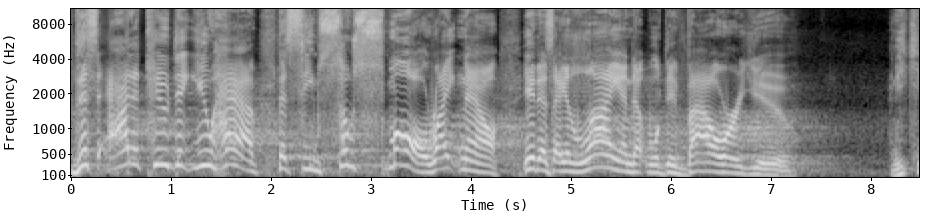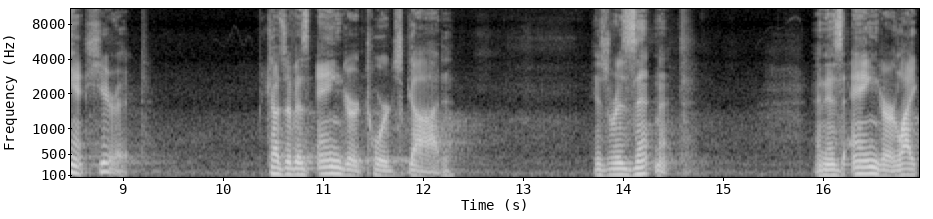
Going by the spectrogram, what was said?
this attitude that you have that seems so small right now. It is a lion that will devour you. And he can't hear it because of his anger towards God, his resentment, and his anger. Like,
